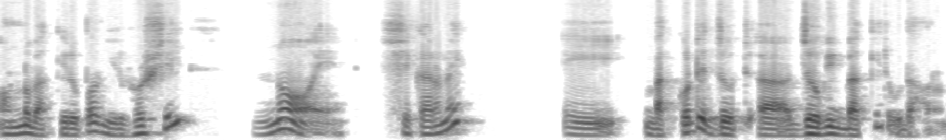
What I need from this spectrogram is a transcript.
অন্য বাক্যের উপর নির্ভরশীল নয়। সে কারণে এই বাক্যটি যৌগিক বাক্যের উদাহরণ।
